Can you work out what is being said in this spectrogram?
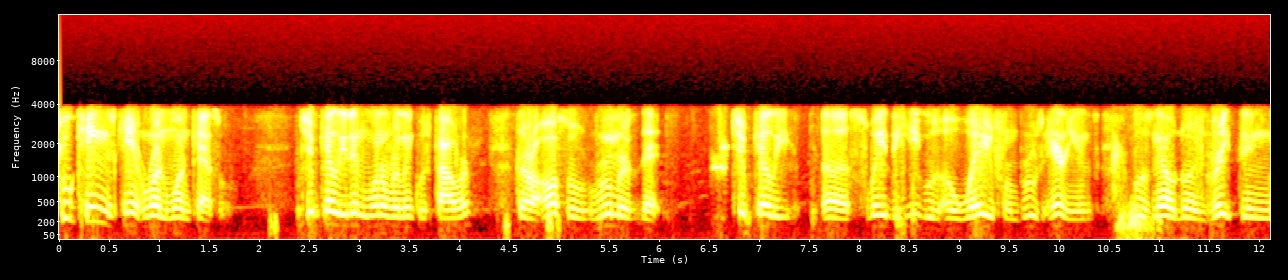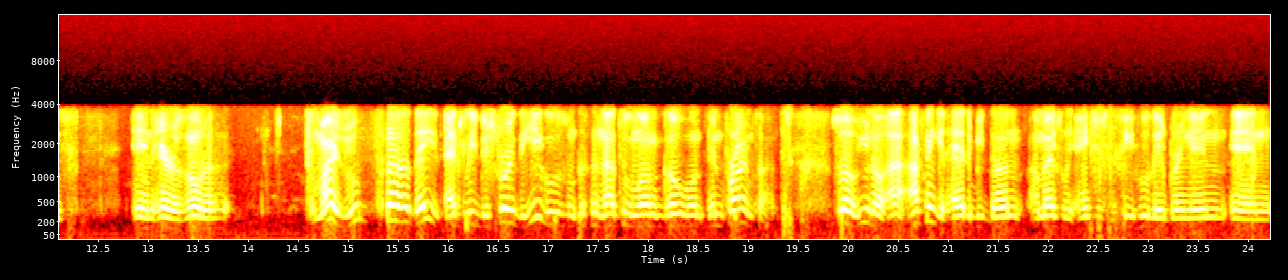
two kings can't run one castle. Chip Kelly didn't want to relinquish power. There are also rumors that Chip Kelly uh, swayed the Eagles away from Bruce Arians, who is now doing great things in Arizona. Mind you, they actually destroyed the Eagles not too long ago on, in prime time. So you know, I, I think it had to be done. I'm actually anxious to see who they bring in and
